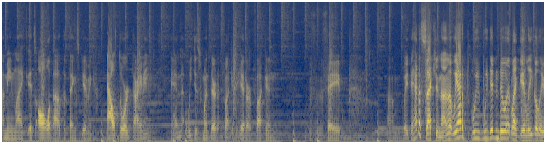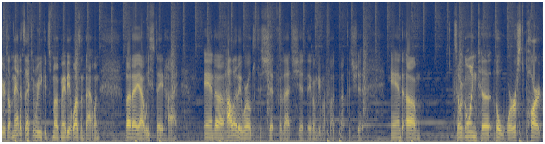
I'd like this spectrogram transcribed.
I mean, like, it's all about the Thanksgiving. Outdoor dining, and we just went there to fucking hit our fucking vape. Um, wait, they had a section. We had a, we, we didn't do it like illegally or something. They had a section where you could smoke. Maybe it wasn't that one, but uh, yeah, we stayed high. And uh, Holiday World's the shit for that shit. They don't give a fuck about the shit. And um, so we're going to the worst part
